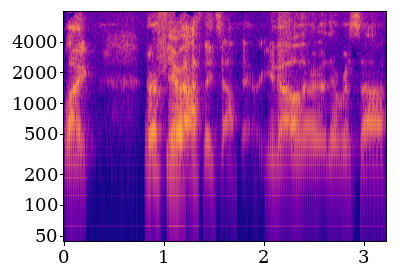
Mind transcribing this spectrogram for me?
Like there are a few yeah. athletes out there. You know, there there was uh,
